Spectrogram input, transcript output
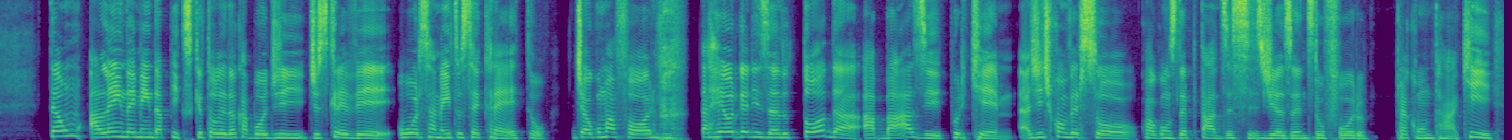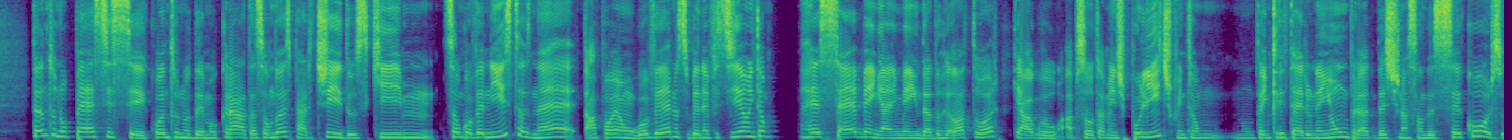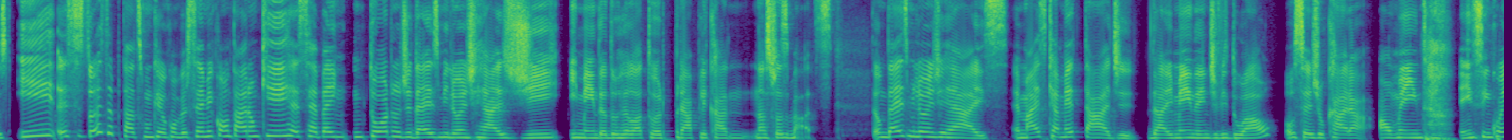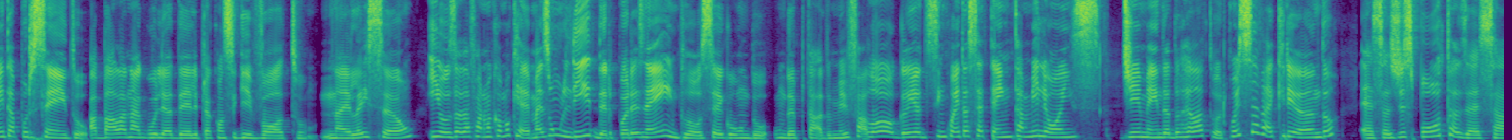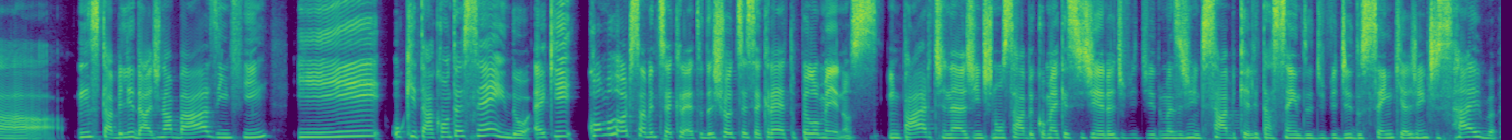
Então, além da emenda Pix que o Toledo acabou de descrever, o orçamento secreto de alguma forma, está reorganizando toda a base, porque a gente conversou com alguns deputados esses dias antes do foro para contar aqui. Tanto no PSC quanto no Democrata, são dois partidos que hum, são governistas, né? Apoiam o governo, se beneficiam. Então, recebem a emenda do relator, que é algo absolutamente político, então não tem critério nenhum para a destinação desses recursos. E esses dois deputados com quem eu conversei me contaram que recebem em torno de 10 milhões de reais de emenda do relator para aplicar nas suas bases. Então, 10 milhões de reais é mais que a metade da emenda individual, ou seja, o cara aumenta em 50% a bala na agulha dele para conseguir voto na eleição e usa da forma como quer. Mas um líder, por exemplo, segundo um deputado me falou, ganha de 50 a 70 milhões de emenda do relator. Com isso, você vai criando essas disputas, essa instabilidade na base, enfim. E o que está acontecendo é que, como o orçamento secreto deixou de ser secreto, pelo menos em parte, né? A gente não sabe como é que esse dinheiro é dividido, mas a gente sabe que ele está sendo dividido sem que a gente saiba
